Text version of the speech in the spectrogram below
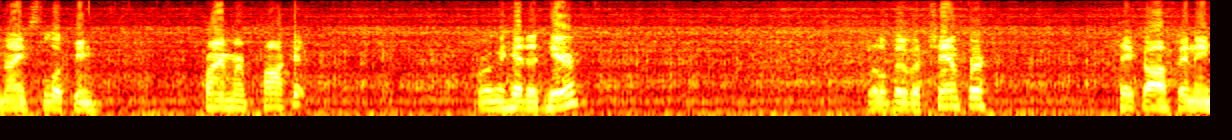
Nice looking primer pocket. We're going to hit it here. A little bit of a chamfer. Take off any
